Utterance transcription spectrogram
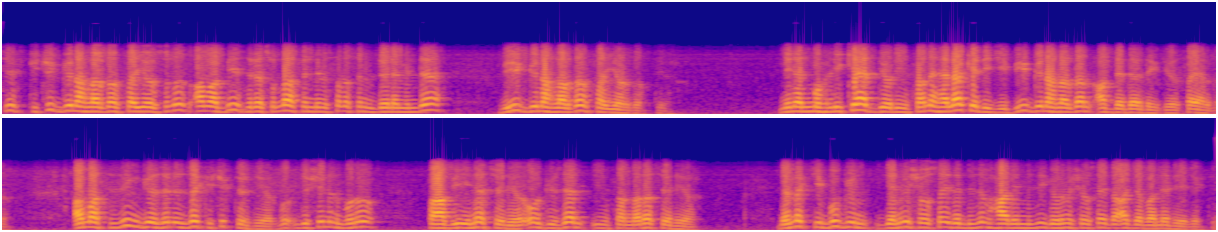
siz küçük günahlardan sayıyorsunuz ama biz Resulullah Efendimiz döneminde büyük günahlardan sayıyorduk diyor. Minel muhlikat diyor insanı helak edici büyük günahlardan addederdik diyor sayardık. Ama sizin gözünüzde küçüktür diyor. Bu, düşünün bunu tabiine söylüyor. O güzel insanlara söylüyor. Demek ki bugün gelmiş olsaydı bizim halimizi görmüş olsaydı acaba ne diyecekti?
